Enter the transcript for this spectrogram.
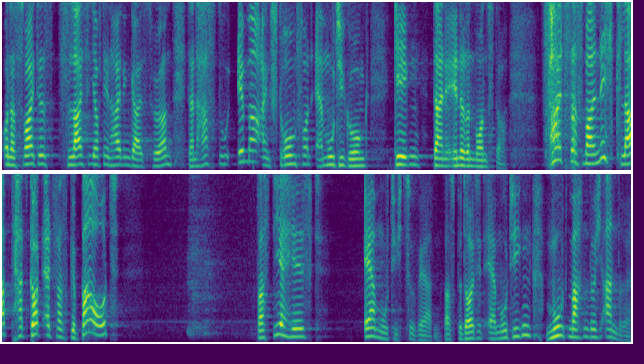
Und das zweite ist, fleißig auf den Heiligen Geist hören. Dann hast du immer einen Strom von Ermutigung gegen deine inneren Monster. Falls das mal nicht klappt, hat Gott etwas gebaut, was dir hilft, ermutigt zu werden. Was bedeutet ermutigen? Mut machen durch andere.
